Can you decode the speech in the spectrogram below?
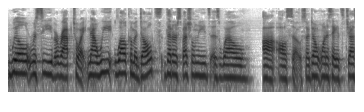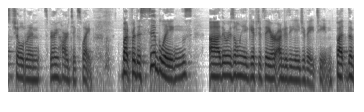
will receive a wrap toy. Now we welcome adults that are special needs as well uh, also. So I don't want to say it's just children. It's very hard to explain. But for the siblings, uh, there is only a gift if they are under the age of 18. But the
